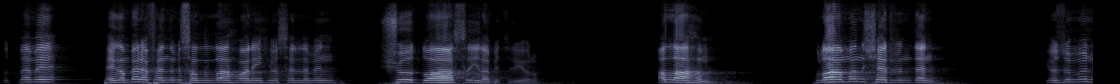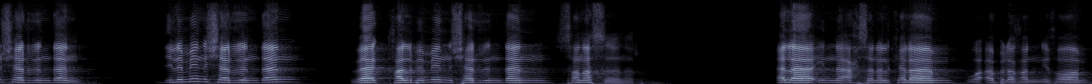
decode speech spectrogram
Hutbemi Peygamber Efendimiz sallallahu aleyhi ve sellemin şu duasıyla bitiriyorum. Allah'ım kulağımın şerrinden, gözümün şerrinden, dilimin şerrinden ve kalbimin şerrinden sana sığınırım. Ela inne ahsenel kelam ve eblegan nizam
